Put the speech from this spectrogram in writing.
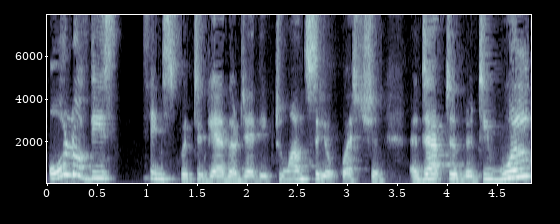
all of these things put together Jaideep, to answer your question adaptability will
